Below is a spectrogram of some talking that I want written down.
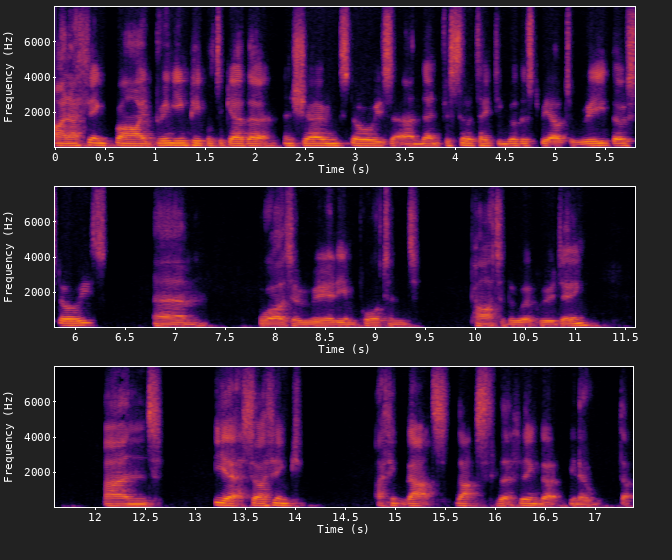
And I think by bringing people together and sharing stories and then facilitating others to be able to read those stories um, was a really important part of the work we were doing. And yeah, so I think I think that's that's the thing that you know that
